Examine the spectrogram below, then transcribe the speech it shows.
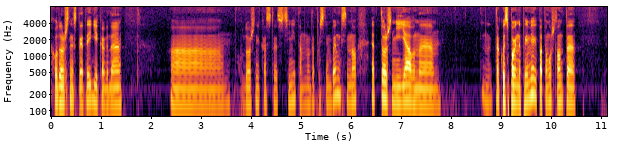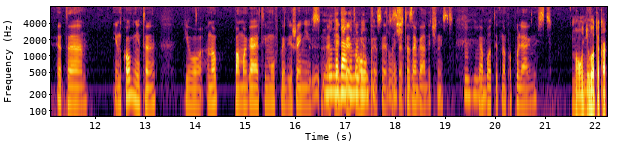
художественные стратегии, когда а, художник остается в тени, там, ну, допустим, Бэнкси, но это тоже неявно такой спорный пример, потому что он-то это инкогнито его, оно помогает ему в продвижении ну, опять же, этого момент образа. Это, точно, это загадочность. Угу. Работает на популярность. Но у него-то как,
